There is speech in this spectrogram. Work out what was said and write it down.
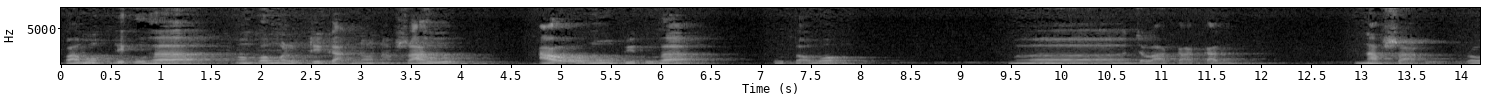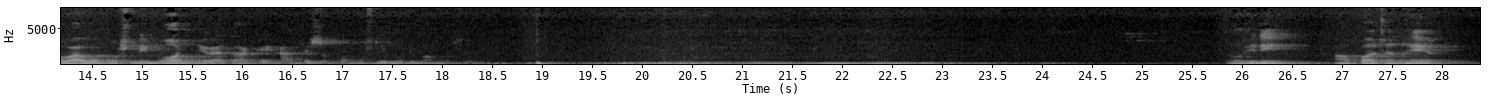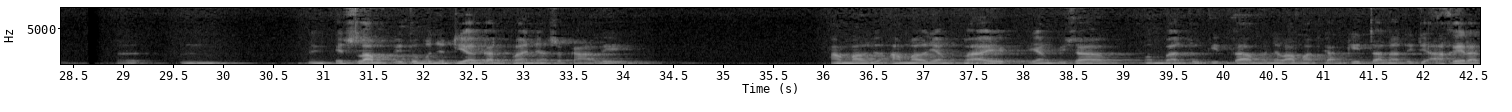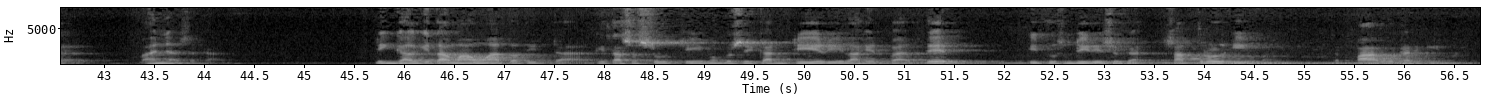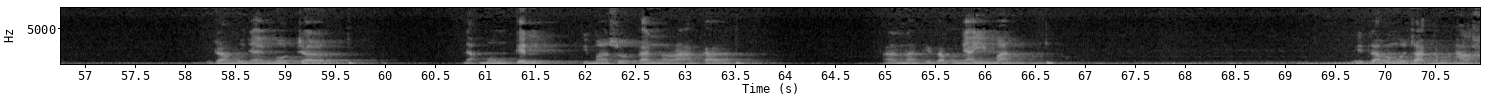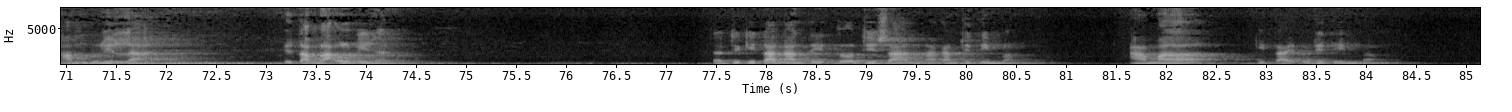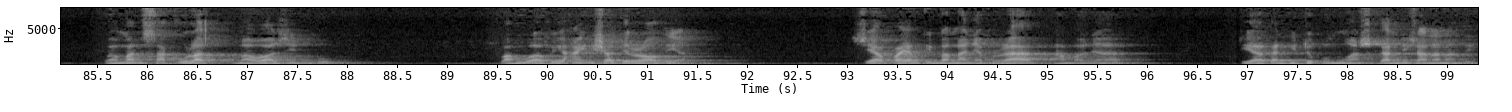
pamuktiha mongko merdekakno nafsahu au mubikuha utawa mencelakakan nafsahu. Rawahu muslimun riwayatake hadis sapa muslimun imam muslim. Oh ini apa jenenge? Eh, hmm. Islam itu menyediakan banyak sekali amal-amal yang baik yang bisa membantu kita menyelamatkan kita nanti di akhirat banyak sekali. Tinggal kita mau atau tidak, kita sesuci membersihkan diri lahir batin itu sendiri sudah satrul iman, separuh dari iman. Sudah punya modal tidak mungkin dimasukkan neraka karena kita punya iman. Kita mengucapkan alhamdulillah kita melaul mizan. Jadi kita nanti itu di sana kan ditimbang. Amal kita itu ditimbang. Waman sakulat mawazinuhu bahwa fi aisyatir radhiyah. Siapa yang timbangannya berat amalnya dia akan hidup memuaskan di sana nanti.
